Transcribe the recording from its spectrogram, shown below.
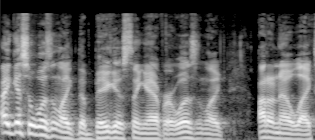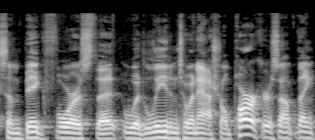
I guess it wasn't like the biggest thing ever. It wasn't like, I don't know, like some big forest that would lead into a national park or something,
